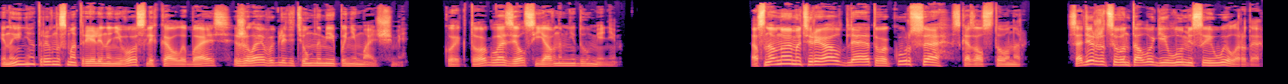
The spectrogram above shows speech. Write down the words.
Иные неотрывно смотрели на него, слегка улыбаясь, желая выглядеть умными и понимающими. Кое-кто глазел с явным недоумением. «Основной материал для этого курса, — сказал Стоунер, — содержится в антологии Лумиса и Уилларда.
